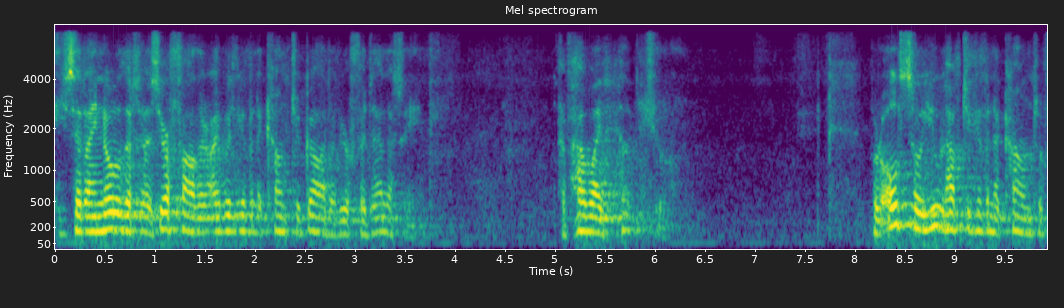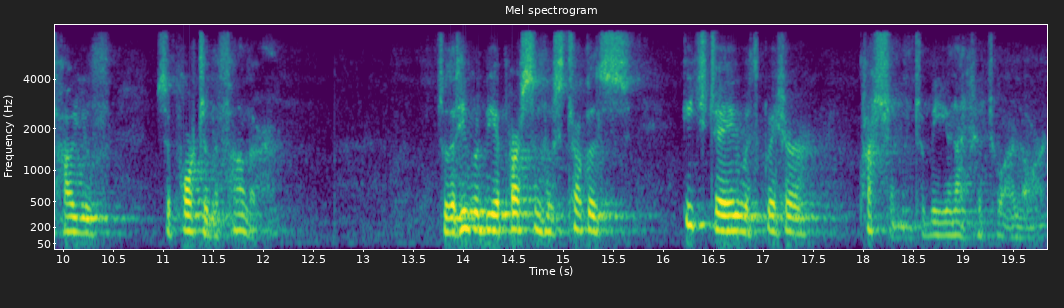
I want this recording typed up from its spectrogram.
he said, I know that as your father, I will give an account to God of your fidelity, of how I've helped you. But also, you'll have to give an account of how you've supported the Father, so that he will be a person who struggles each day with greater passion to be united to our Lord.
